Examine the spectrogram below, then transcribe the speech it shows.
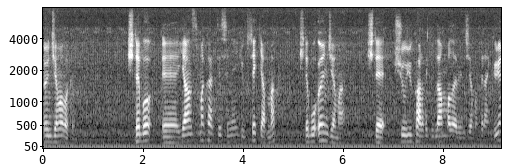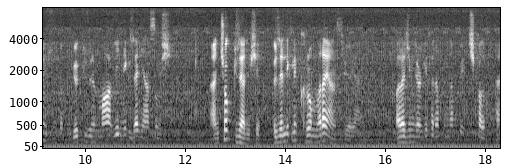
ön cama bakın. İşte bu e, yansıma kalitesini yüksek yapmak. İşte bu ön cama. işte şu yukarıdaki lambaların camı falan görüyor musunuz? Bakın gökyüzünün mavi ne güzel yansımış. Yani çok güzel bir şey. Özellikle kromlara yansıyor yani. Aracın gölge tarafından bir çıkalım. Heh.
